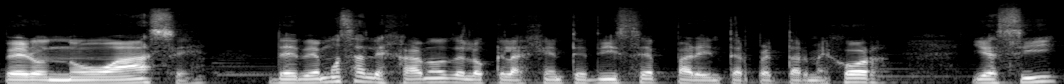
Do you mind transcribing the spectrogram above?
pero no hace. Debemos alejarnos de lo que la gente dice para interpretar mejor, y así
